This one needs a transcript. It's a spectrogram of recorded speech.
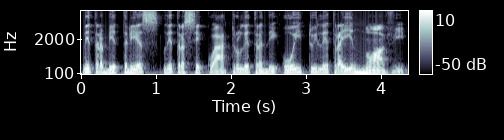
letra B, 3, letra C, 4, letra D, 8 e letra E, 9.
